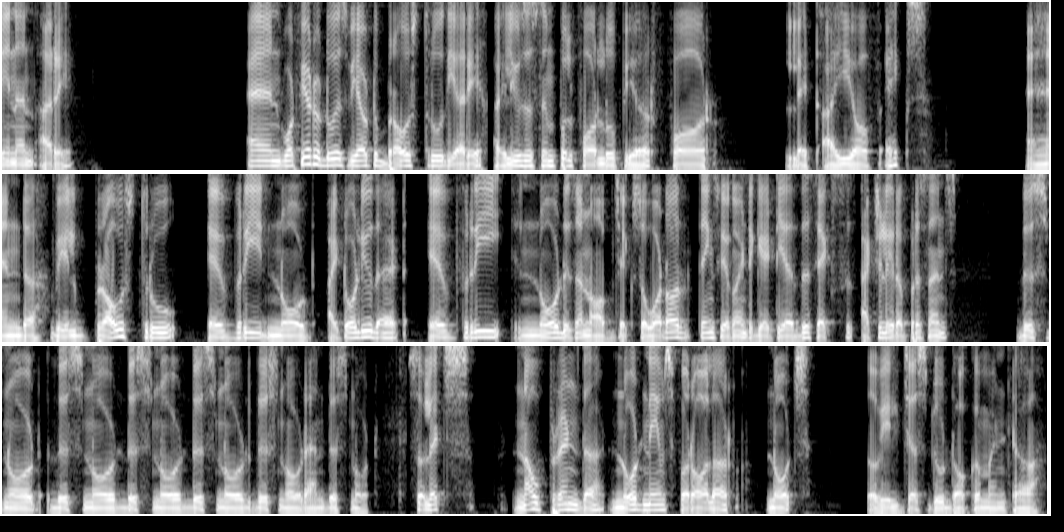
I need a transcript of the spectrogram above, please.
in an array. And what we have to do is we have to browse through the array. I'll use a simple for loop here for let i of x and uh, we'll browse through every node. I told you that every node is an object. So what are things we are going to get here? This x actually represents this node, this node, this node, this node, this node, and this node. So let's now print the node names for all our nodes. So we'll just do document uh,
